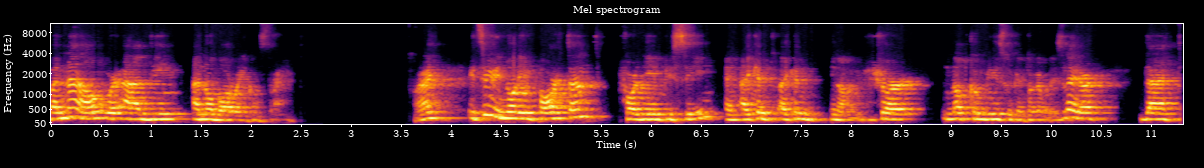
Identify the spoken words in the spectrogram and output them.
but now we're adding a no borrowing constraint. All right, it's really not important for the MPC, and I can, I can, you know, if you're not convinced, we can talk about this later. That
